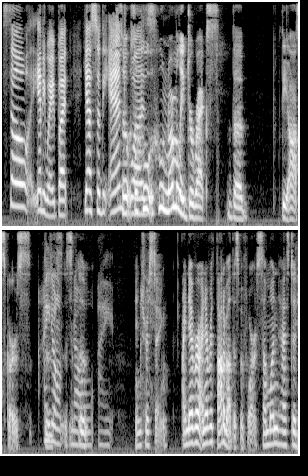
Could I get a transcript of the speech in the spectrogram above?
So anyway, but yeah, so the end so, was so who who normally directs the the Oscars? I don't know. Uh, I interesting. I never I never thought about this before. Someone has to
